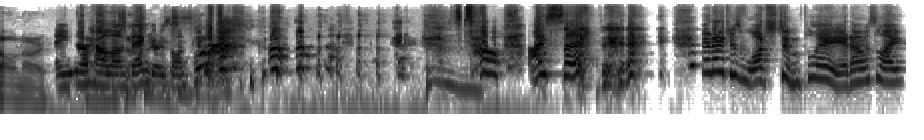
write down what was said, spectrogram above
Oh no. and you know I how know long that goes on for. so i sat there and i just watched him play and i was like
